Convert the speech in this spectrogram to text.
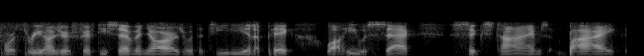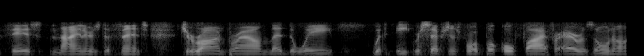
for 357 yards with a TD and a pick, while he was sacked six times by this Niners defense. Jaron Brown led the way with eight receptions for a buck 05 for Arizona,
